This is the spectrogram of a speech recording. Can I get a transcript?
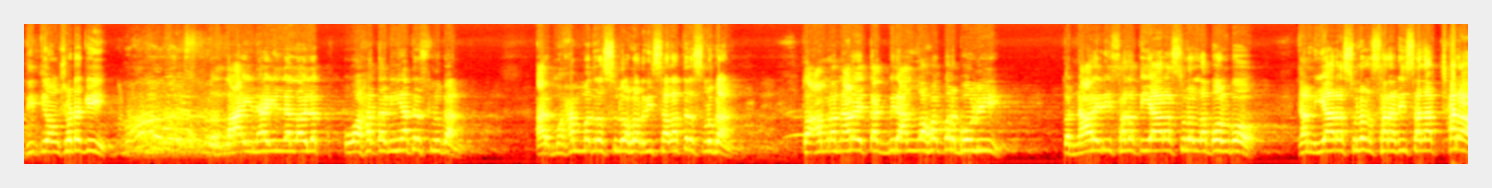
দ্বিতীয় অংশটা কি? লা ইলাহা ইল্লাল্লাহ হলো ওয়াহাদানিয়াতের স্লোগান। আর মোহাম্মদ রাসূলুল্লাহ হলো রিসালাতের স্লোগান। তো আমরা নারায়ে তাকবীর আল্লাহু আকবার বলি। তো নারে রিসালাত ইয়া রাসূলুল্লাহ বলব। কারণ ইয়া রাসূলুল্লাহ সারা রিসালাত ছাড়া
